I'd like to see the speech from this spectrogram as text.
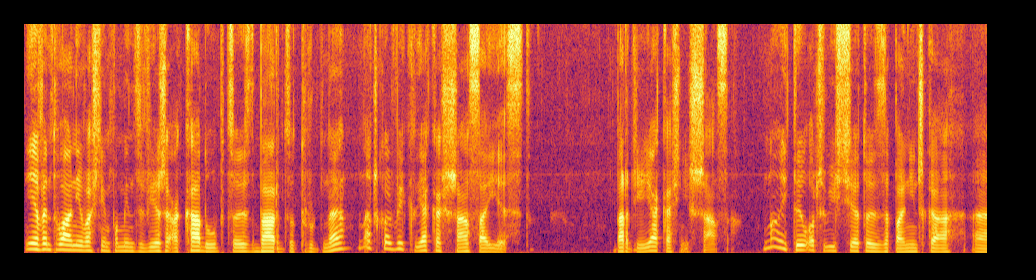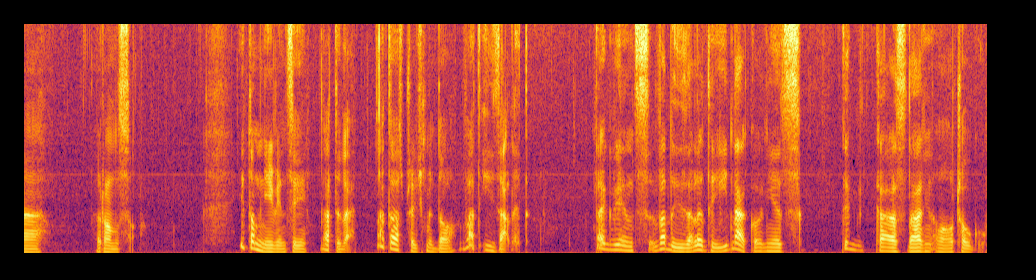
I ewentualnie właśnie pomiędzy wieżę a kadłub, co jest bardzo trudne, aczkolwiek jakaś szansa jest. Bardziej jakaś niż szansa. No i tył oczywiście to jest zapalniczka e, Ronson. I to mniej więcej na tyle. A teraz przejdźmy do wad i zalet. Tak więc wady i zalety i na koniec kilka zdań o czołgu.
